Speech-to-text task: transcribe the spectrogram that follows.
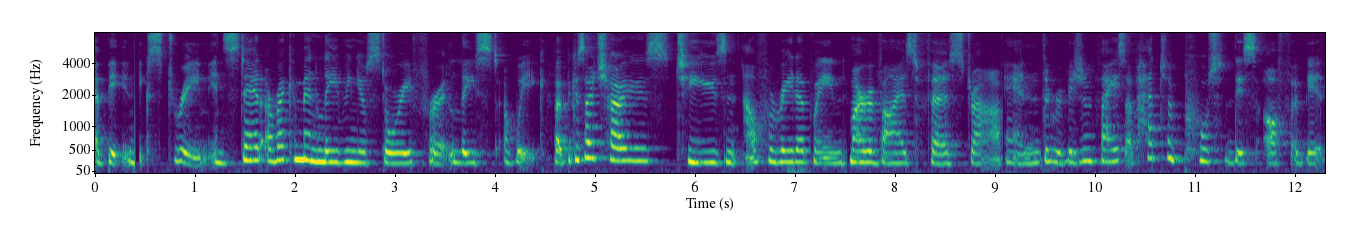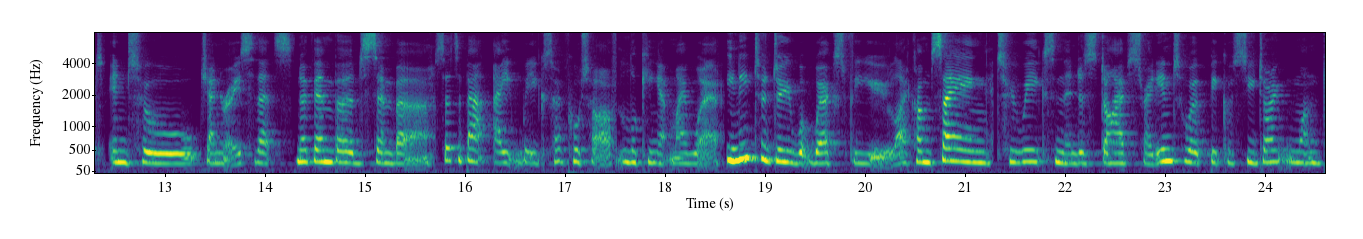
a bit extreme. Instead, I recommend leaving your story for at least a week. But because I chose to use an alpha reader between my revised first draft and the revision phase, I've had to put this off a bit until January. So that's November, December. So it's about eight weeks I've put off looking at my work. You need to do what works for you. Like I'm saying two weeks and then just dive straight into it because you don't want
